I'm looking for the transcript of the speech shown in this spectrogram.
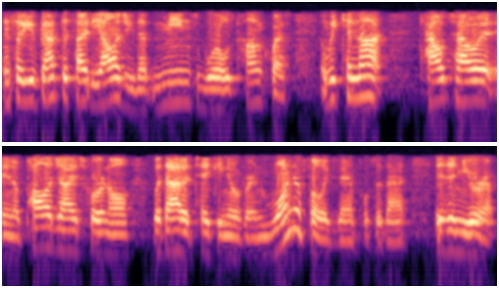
And so you've got this ideology that means world conquest. And we cannot kowtow it and apologize for it and all without it taking over. And wonderful examples of that is in Europe,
